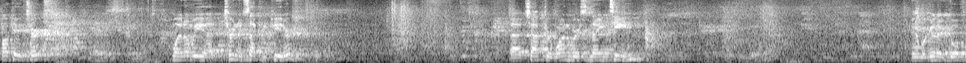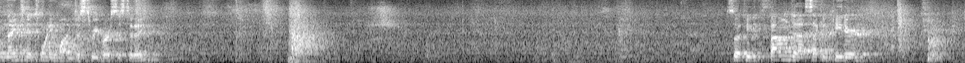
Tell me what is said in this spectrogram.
Okay, church. Why don't we uh, turn to 2 Peter, uh, chapter 1, verse 19. And we're going to go from 19 to 21, just three verses today. So if you found uh, 2 Peter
